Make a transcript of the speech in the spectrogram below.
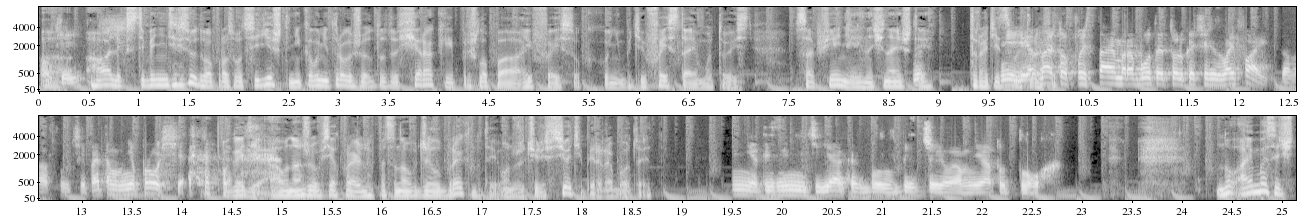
Окей. А, Алекс, тебя не интересует вопрос? Вот сидишь, ты никого не трогаешь, вот это херак, и пришло по iFace какой-нибудь, и FaceTime, то есть сообщение, и начинаешь ты тратить не, свой я трафик. знаю, что FaceTime работает только через Wi-Fi в данном случае, поэтому мне проще. Погоди, а у нас же у всех правильных пацанов jailbreakнутый, он же через все теперь работает. Нет, извините, я как бы без джейла, мне тут плохо. Ну, iMessage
